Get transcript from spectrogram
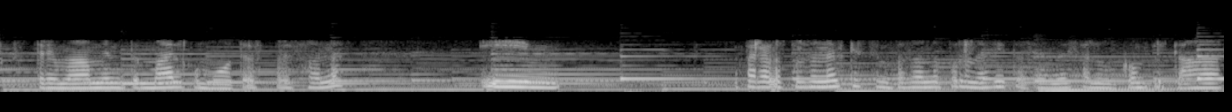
extremadamente mal como otras personas. Y para las personas que estén pasando por una situación de salud complicada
